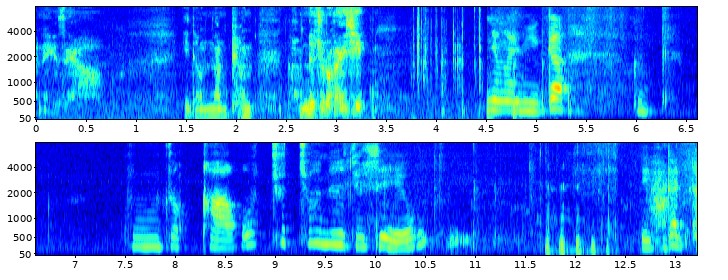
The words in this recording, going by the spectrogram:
안녕히 계세요. 이런 남편 혼내주러 가야지. 안녕하십니까. 구, 구독하고 추천해주세요. 네, 가자.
